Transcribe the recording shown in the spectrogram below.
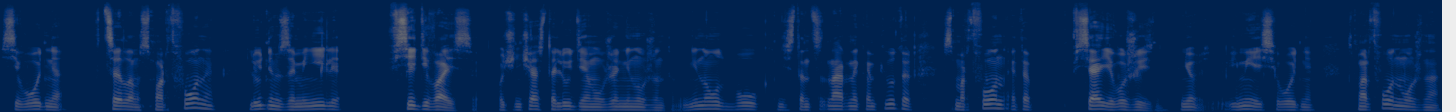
сегодня целом смартфоны людям заменили все девайсы. Очень часто людям уже не нужен там, ни ноутбук, ни стационарный компьютер. Смартфон — это вся его жизнь. Нем, имея сегодня смартфон, можно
